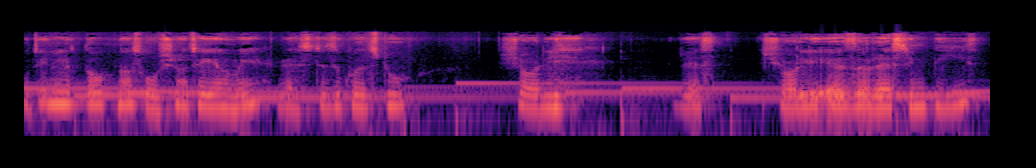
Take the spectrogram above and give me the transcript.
मुझे नहीं लगता उतना सोचना चाहिए हमें। Rest is equals to surely rest surely a rest in peace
